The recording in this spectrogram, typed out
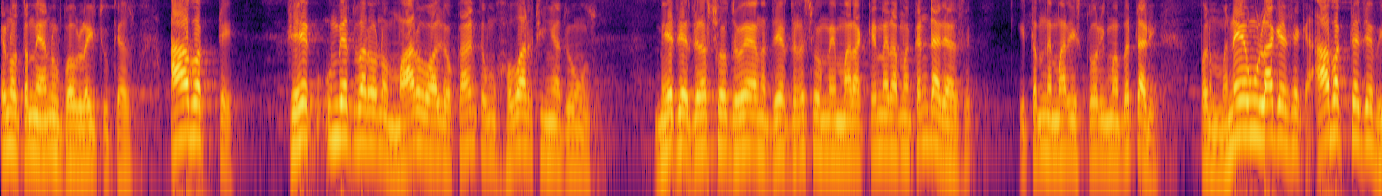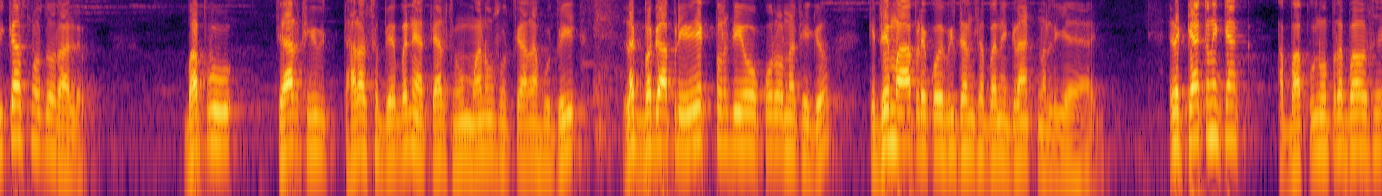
એનો તમે અનુભવ લઈ ચૂક્યા છો. આ વખતે જે ઉમેદવારોનો મારો વાલ્યો કારણ કે હું સવારથી અહીંયા જોઉં છું. મેં જે દ્રશ્યો જોયા અને જે દ્રશ્યો મેં મારા કેમેરામાં કંડાર્યા છે, એ તમને મારી સ્ટોરીમાં બતાડી. પણ મને એવું લાગે છે કે આ વખતે જે વિકાસનો દોર આવ્યો બાપુ જ્યારથી ધારાસભ્ય બન્યા ત્યારથી હું માનું છું ત્યાં સુધી લગભગ આપણી એક પણ દી એવો કોરો નથી ગયો કે જેમાં આપણે કોઈ વિધાનસભાની ગ્રાન્ટ ન લઈ આવ્યા એટલે ક્યાંક ને ક્યાંક આ બાપુનો પ્રભાવ છે,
